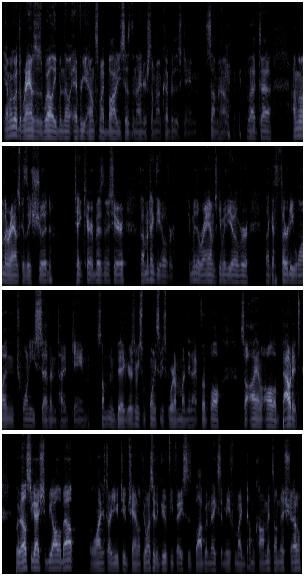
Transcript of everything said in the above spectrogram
Yeah, I'm gonna go with the Rams as well, even though every ounce of my body says the Niners somehow cover this game somehow. but uh, I'm going the Rams because they should take care of business here. But I'm gonna take the over. Give me the Rams. Give me the over, like a 31 27 type game. Something big. There's going to be some points to be scored on Monday Night Football. So I am all about it. But what else you guys should be all about? The Line Star YouTube channel. If you want to see the goofy faces Bogman makes at me for my dumb comments on this show,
